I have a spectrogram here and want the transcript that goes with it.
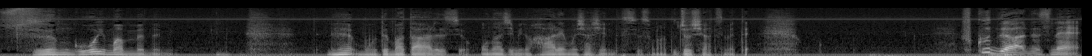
すんごい満面の笑み。ね、もうで、またあれですよ。おなじみのハーレム写真ですよ。その後女子集めて。服ではですね、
